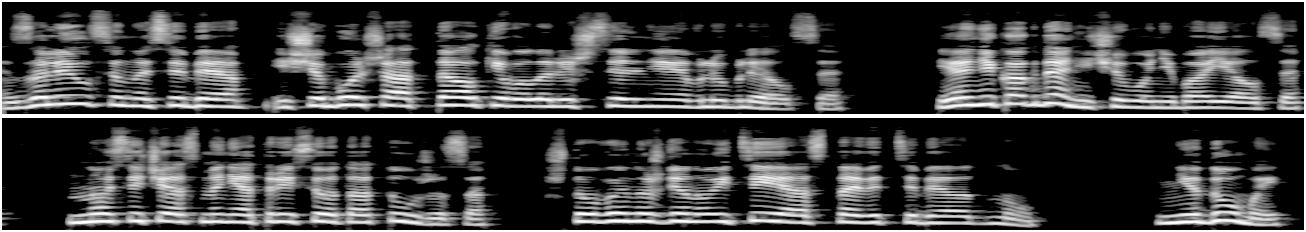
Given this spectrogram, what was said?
Залился на себя, еще больше отталкивал и лишь сильнее влюблялся. Я никогда ничего не боялся, но сейчас меня трясет от ужаса, что вынужден уйти и оставить тебя одну. Не думай,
